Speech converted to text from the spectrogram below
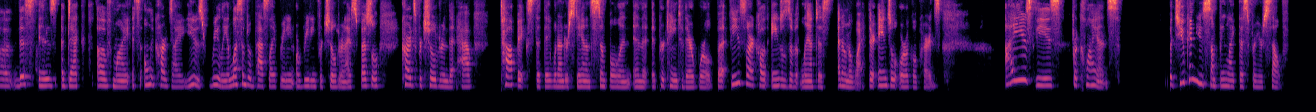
Uh, this is a deck of my, it's the only cards I use really, unless I'm doing past life reading or reading for children. I have special cards for children that have topics that they would understand simple and, and that pertain to their world. But these are called Angels of Atlantis. I don't know why. They're angel oracle cards. I use these for clients but you can use something like this for yourself.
